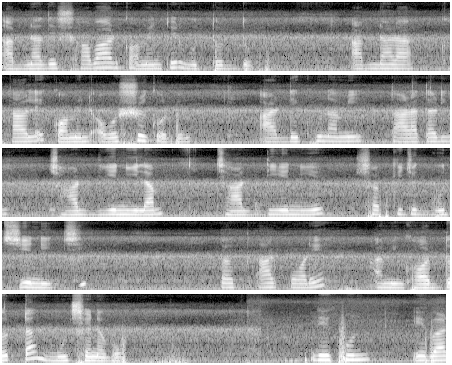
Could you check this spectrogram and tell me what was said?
আপনাদের সবার কমেন্টের উত্তর দেব। আপনারা তাহলে কমেন্ট অবশ্যই করবেন। আর দেখুন আমি তাড়াতাড়ি ঝাঁট দিয়ে নিলাম। ঝাঁট দিয়ে নিয়ে সব কিছু গুছিয়ে নিচ্ছি। তারপরে আমি ঘর দোরটা মুছে নেব। দেখুন, এবার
